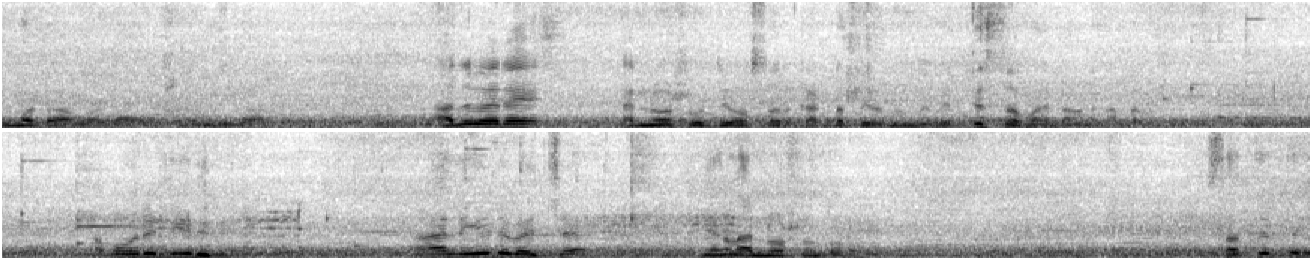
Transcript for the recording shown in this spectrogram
എങ്ങോട്ടാണുള്ള ഡയറക്ഷൻ എന്നിവ. അതുവരെ അന്വേഷണ ഉദ്യോഗസ്ഥർ കണ്ടെത്തിയിൽ നിന്ന് വ്യത്യസ്തമായിട്ടാണ് കണ്ടത്. അപ്പോൾ ഒരു ലീഡ് കിട്ടി. ആ ലീഡ് വെച്ച് ഞങ്ങൾ അന്വേഷണം തുടങ്ങി. സത്യത്തിൽ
